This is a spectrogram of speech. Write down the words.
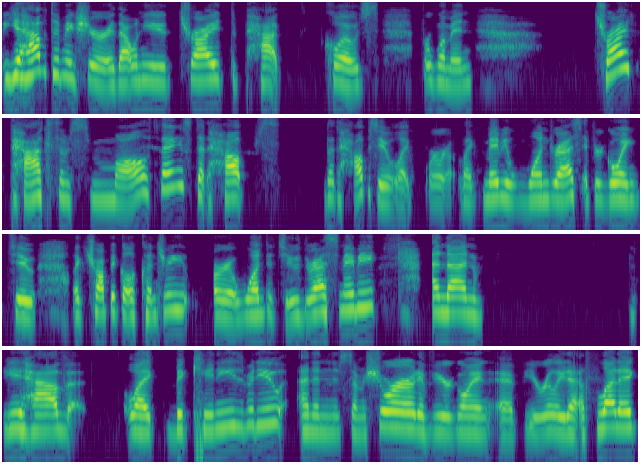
you have to make sure that when you try to pack clothes for women try to pack some small things that helps that helps you like for like maybe one dress. If you're going to like tropical country or one to two dress maybe. And then you have like bikinis with you and then some short if you're going if you're really athletic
